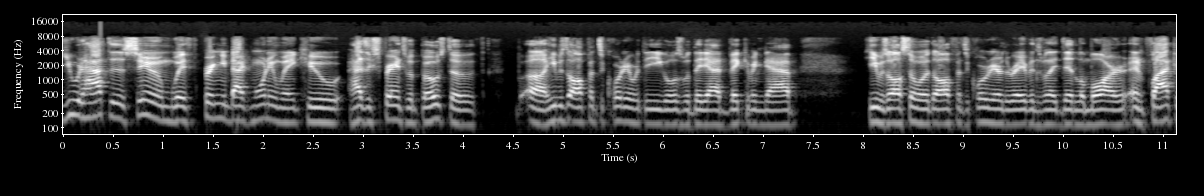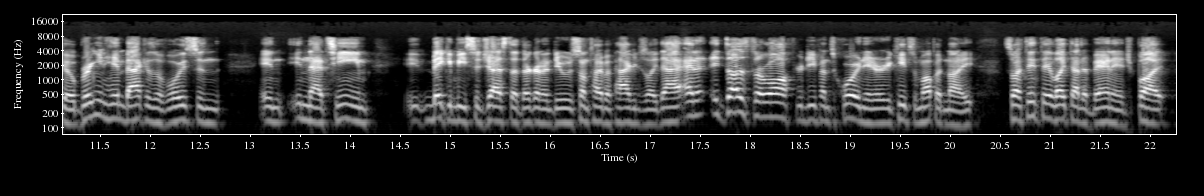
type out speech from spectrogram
you would have to assume with bringing back Mornhinweg, who has experience with both. Uh, he was the offensive coordinator with the Eagles when they had Vick McNabb. He was also the offensive coordinator of the Ravens when they did Lamar and Flacco. Bringing him back as a voice in in in that team making me suggest that they're going to do some type of package like that. And it, it, does throw off your defensive coordinator. It keeps them up at night. So I think they like that advantage. But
